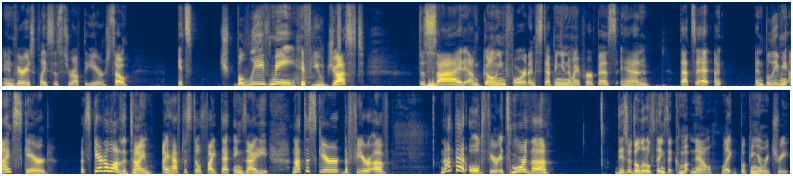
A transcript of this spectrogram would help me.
in various places throughout the year. So, it's believe me, if you just decide I'm going for it, I'm stepping into my purpose and that's it. I, and believe me, I'm scared. I'm scared a lot of the time. I have to still fight that anxiety. Not the scare, the fear of, not that old fear. It's more the, these are the little things that come up now, like booking a retreat.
